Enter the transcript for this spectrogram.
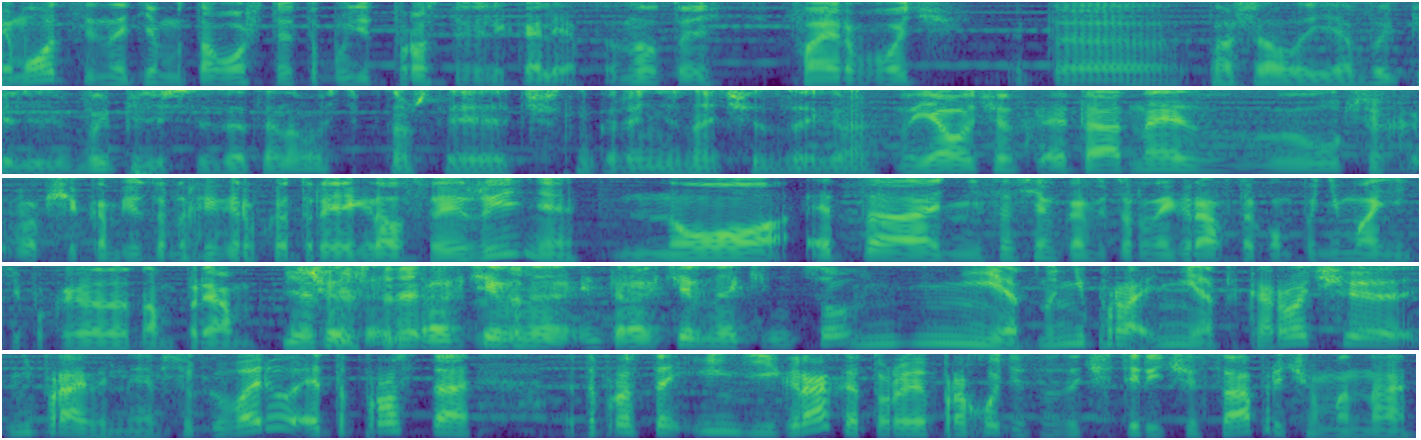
эмоций на тему того, что это будет просто великолепно. Ну, то есть Firewatch это... Пожалуй, я выпили, выпилюсь из этой новости, потому что я, честно говоря, не знаю, что это за игра. Ну, я вот сейчас... Это одна из лучших вообще компьютерных игр, в которые я играл в своей жизни, но это не совсем компьютерная игра в таком понимании, типа, когда ты там прям... Я что, это стреля... интерактивное, интерактивное кинцо? Нет, ну не про... Нет, короче, неправильно я все говорю. Это просто, это просто инди-игра, которая проходится за 4 часа, причем она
